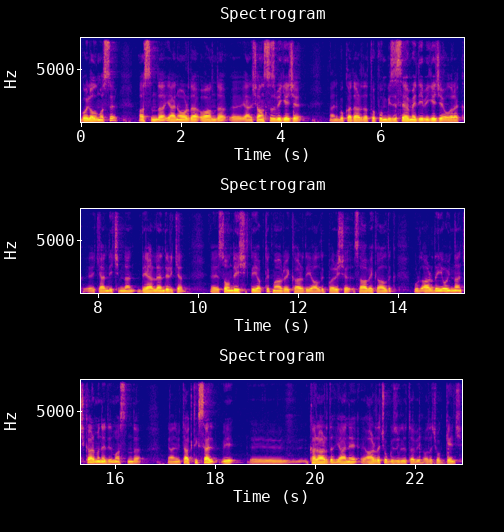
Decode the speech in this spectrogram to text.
gol olması aslında yani orada o anda e, yani şanssız bir gece. Yani bu kadar da topun bizi sevmediği bir gece olarak e, kendi içimden değerlendirirken e, son değişikliği yaptık. Mauro Icardi'yi aldık, Barış'ı sağ beke aldık. Burada Arda'yı oyundan çıkarma nedenim aslında yani bir taktiksel bir e, karardı. Yani Arda çok üzüldü tabii. O da çok genç.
